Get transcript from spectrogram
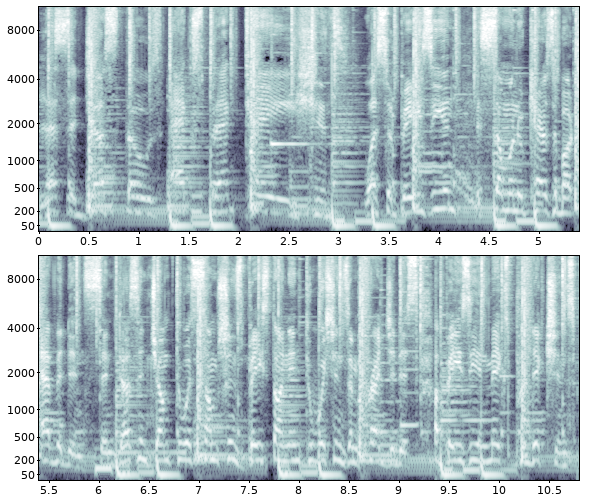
let's adjust those expectations. What's a Bayesian? Is someone who cares about evidence and doesn't jump to assumptions based on intuitions and prejudice. A Bayesian makes predictions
